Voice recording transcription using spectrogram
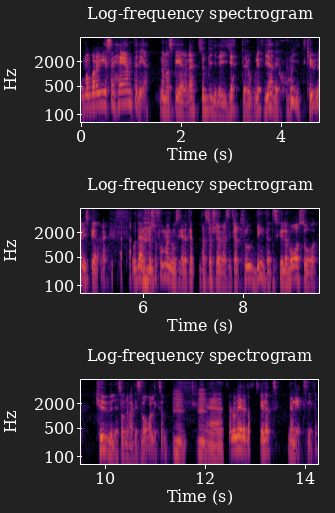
om man bara ger sig hän till det när man spelar det så blir det jätteroligt. Vi hade skitkul när vi spelade. Och därför Mm. så får man nog se det till den största överraskningen. För jag trodde inte att det skulle vara så kul som det faktiskt var. Liksom. Mm, mm. Eh, sen om det är det bästa spelet, vem vet. Liksom.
